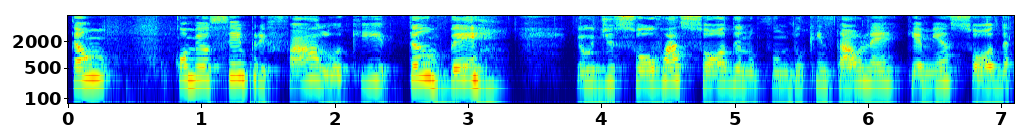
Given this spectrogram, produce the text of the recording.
Então, como eu sempre falo aqui, também eu dissolvo a soda no fundo do quintal, né? Que é minha soda.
